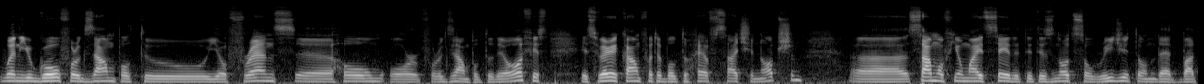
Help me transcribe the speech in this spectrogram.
when you go, for example, to your friend's uh, home or, for example, to the office, it's very comfortable to have such an option. Uh, some of you might say that it is not so rigid on that, but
